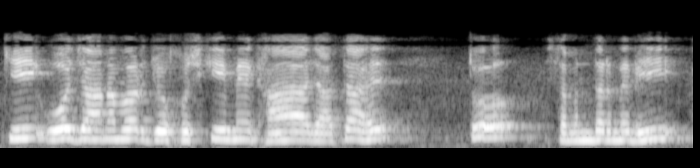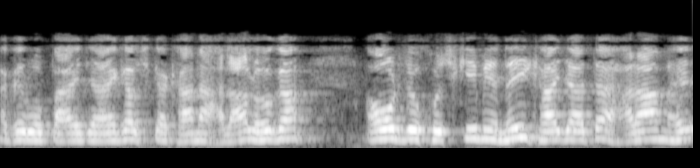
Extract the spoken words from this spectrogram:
کہ وہ جانور جو خشکی میں کھایا جاتا ہے، تو سمندر میں بھی اگر وہ پایا جائے گا، اس کا کھانا حلال ہوگا۔ اور جو خشکی میں نہیں کھایا جاتا ہے، حرام ہے،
